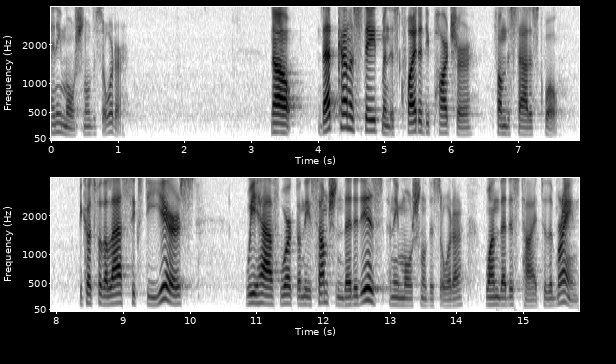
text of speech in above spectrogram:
an emotional disorder. Now, that kind of statement is quite a departure from the status quo. Because for the last 60 years, we have worked on the assumption that it is an emotional disorder, one that is tied to the brain.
